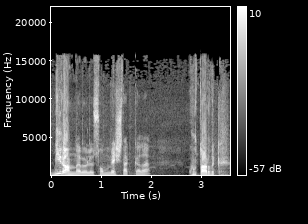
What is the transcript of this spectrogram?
Bir anda böyle son 5 dakikada kurtardık.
